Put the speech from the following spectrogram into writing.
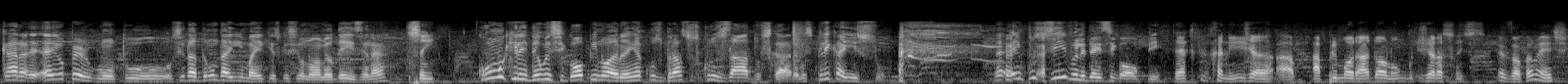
Cara, aí eu pergunto, o cidadão da IMA aí, que eu esqueci o nome, é o Daisy, né? Sim. Como que ele deu esse golpe no aranha com os braços cruzados, cara? Me explica isso. É, é impossível ele dar esse golpe. Técnica ninja aprimorado ao longo de gerações. Exatamente.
